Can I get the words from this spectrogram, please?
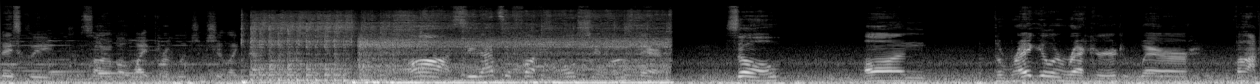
basically a song about white privilege and shit like that. Ah, see, that's a fucking bullshit move there. So, on the regular record where, fuck,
